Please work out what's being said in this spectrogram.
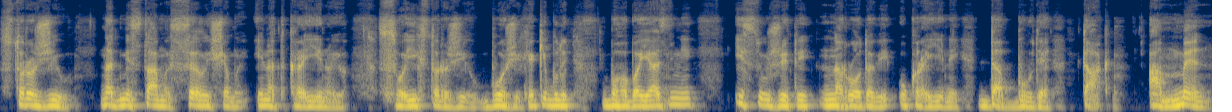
сторожів над містами, селищами і над країною своїх сторожів Божих, які будуть богобоязнені і служити народові України. Да буде так. Амен.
